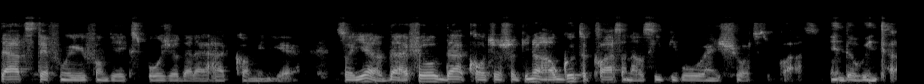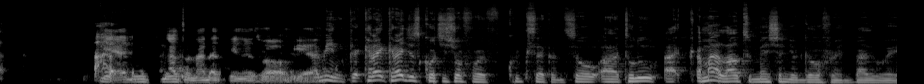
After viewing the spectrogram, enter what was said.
that's definitely from the exposure that I had coming here. So yeah, that, I feel that culture shock. You know, I'll go to class and I'll see people wearing shorts to class in the winter. Yeah, that- that's another thing as well. Yeah. I mean, can I can I just cut you short for a quick second? So, uh, Tolu, I, am I allowed to mention your girlfriend? By the way,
